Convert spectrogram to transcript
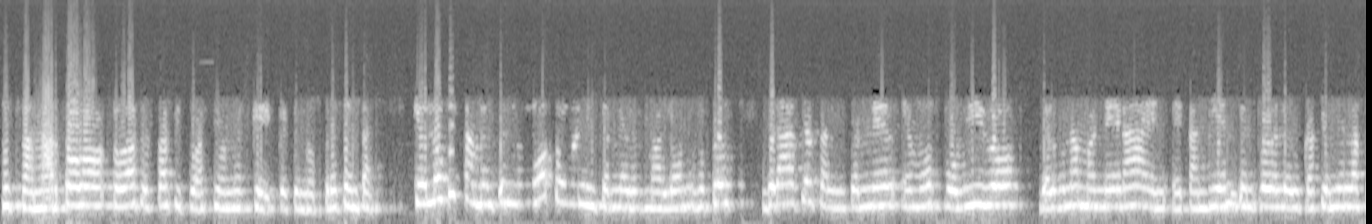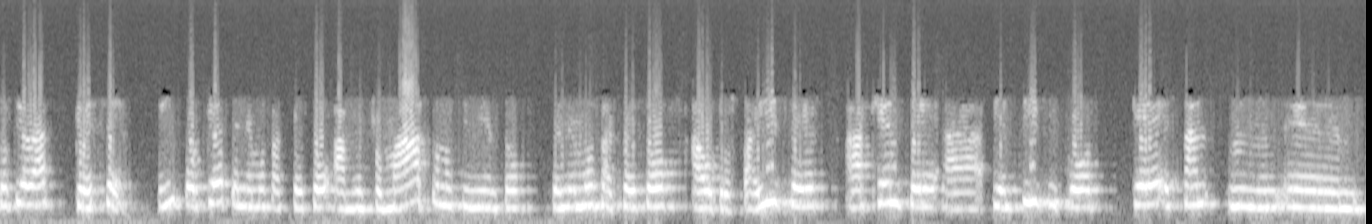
subsanar todo, todas estas situaciones que, se nos presentan. Que lógicamente no todo en Internet es malo. Nosotros, gracias al Internet, hemos podido, de alguna manera, en, eh, también dentro de la educación y en la sociedad, crecer. ¿Sí? Porque tenemos acceso a mucho más conocimiento, tenemos acceso a otros países, a gente, a científicos que están mm, eh,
